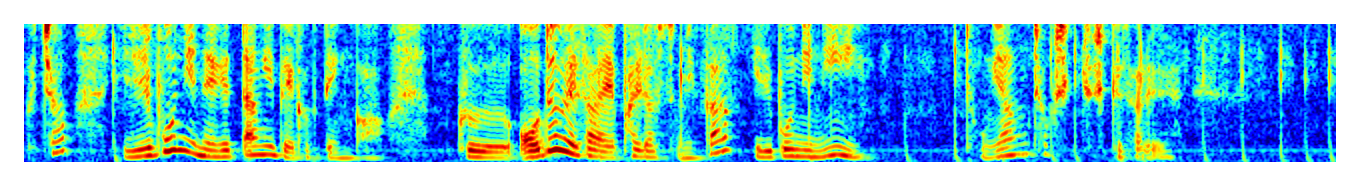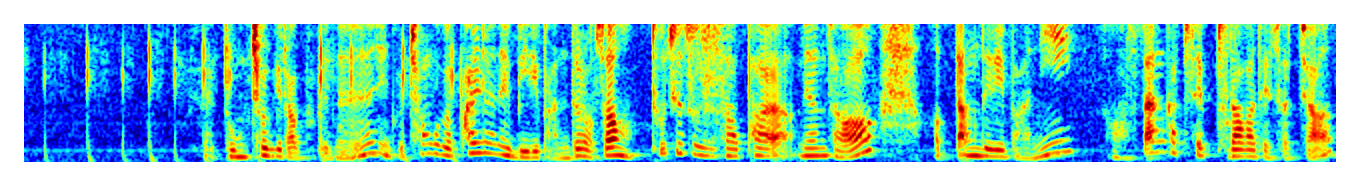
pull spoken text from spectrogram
그쵸? 일본인에게 땅이 매각된 거. 그 어느 회사에 팔렸습니까? 일본인이 동양 척식 주식회사를 동척이라 부르는 이걸 1908년에 미리 만들어서 토지 조사 사업하면서 어, 땅들이 많이 어, 싼 값에 불화가 됐었죠.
